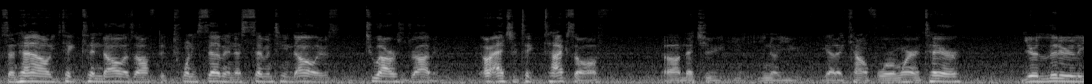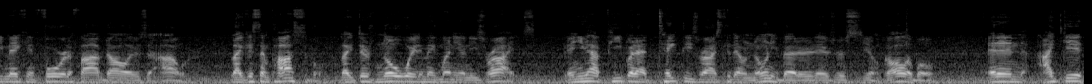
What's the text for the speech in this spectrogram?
So now you take $10 off the 27, that's $17, two hours of driving. Or actually take the tax off, um, that you, you, you know, you got to account for wear and tear, you're literally making four to five dollars an hour. Like it's impossible. Like there's no way to make money on these rides. And you have people that take these rides because they don't know any better. They're just, you know, gullible. And then I get,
